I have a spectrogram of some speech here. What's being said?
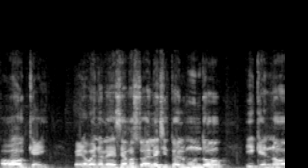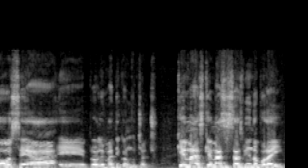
Ok, pero bueno, le deseamos todo el éxito del mundo y que no sea eh, problemático el muchacho. ¿Qué más? ¿Qué más estás viendo por ahí?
